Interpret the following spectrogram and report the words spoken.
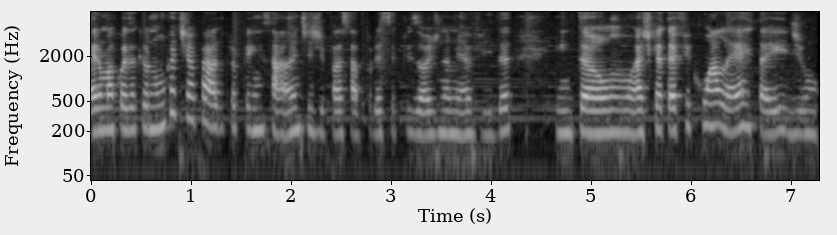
Era uma coisa que eu nunca tinha parado para pensar antes de passar por esse episódio na minha vida. Então, acho que até fica um alerta aí de um,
